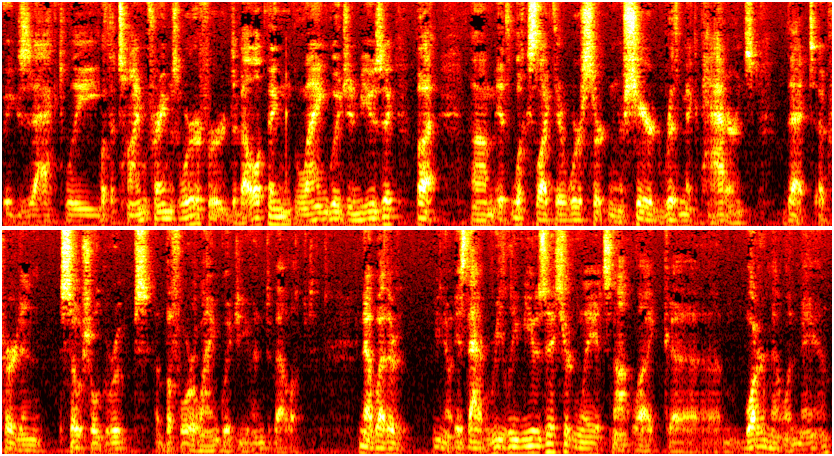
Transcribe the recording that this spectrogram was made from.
exactly what the time frames were for developing language and music, but um, it looks like there were certain shared rhythmic patterns that occurred in social groups before language even developed. Now, whether you know is that really music? Certainly, it's not like uh, Watermelon Man,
